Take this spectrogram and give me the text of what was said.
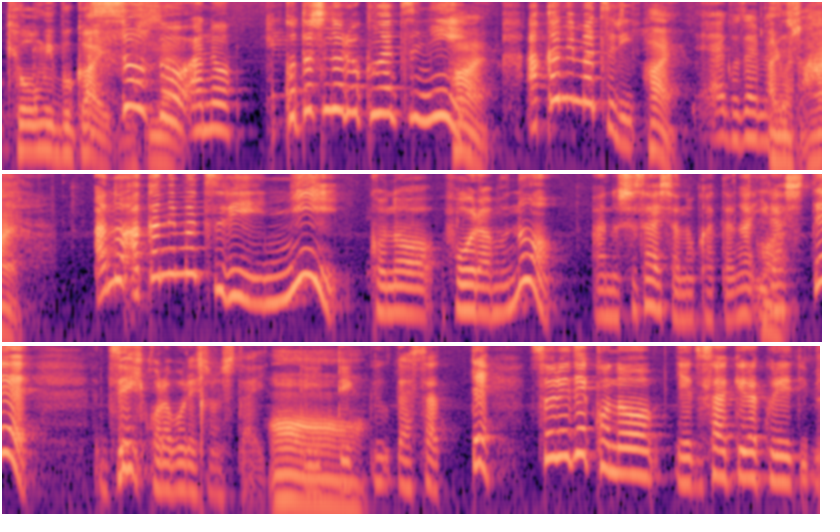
く興味深いですね。そうそう、あの、今年の6月に、はい。あかね祭り、はい。えーございます。ありまし。た。ょはい。あのあかね祭りにこのフォーラムのあの主催者の方がいらして、ぜひコラボレーションしたいって言ってくださってそれでこの、えー、とサーキュラークリエイティビ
